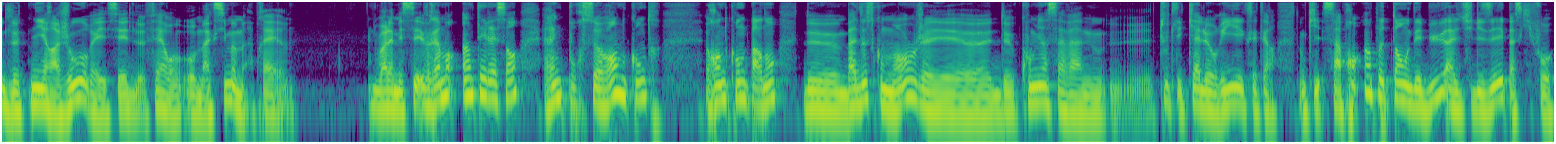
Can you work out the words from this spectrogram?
le, tenir à jour et essayer de le faire au, maximum. Après, euh, voilà, mais c'est vraiment intéressant, rien que pour se rendre compte, rendre compte pardon, de, bah, de ce qu'on mange et euh, de combien ça va, nous, euh, toutes les calories, etc. Donc ça prend un peu de temps au début à utiliser parce qu'il faut,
